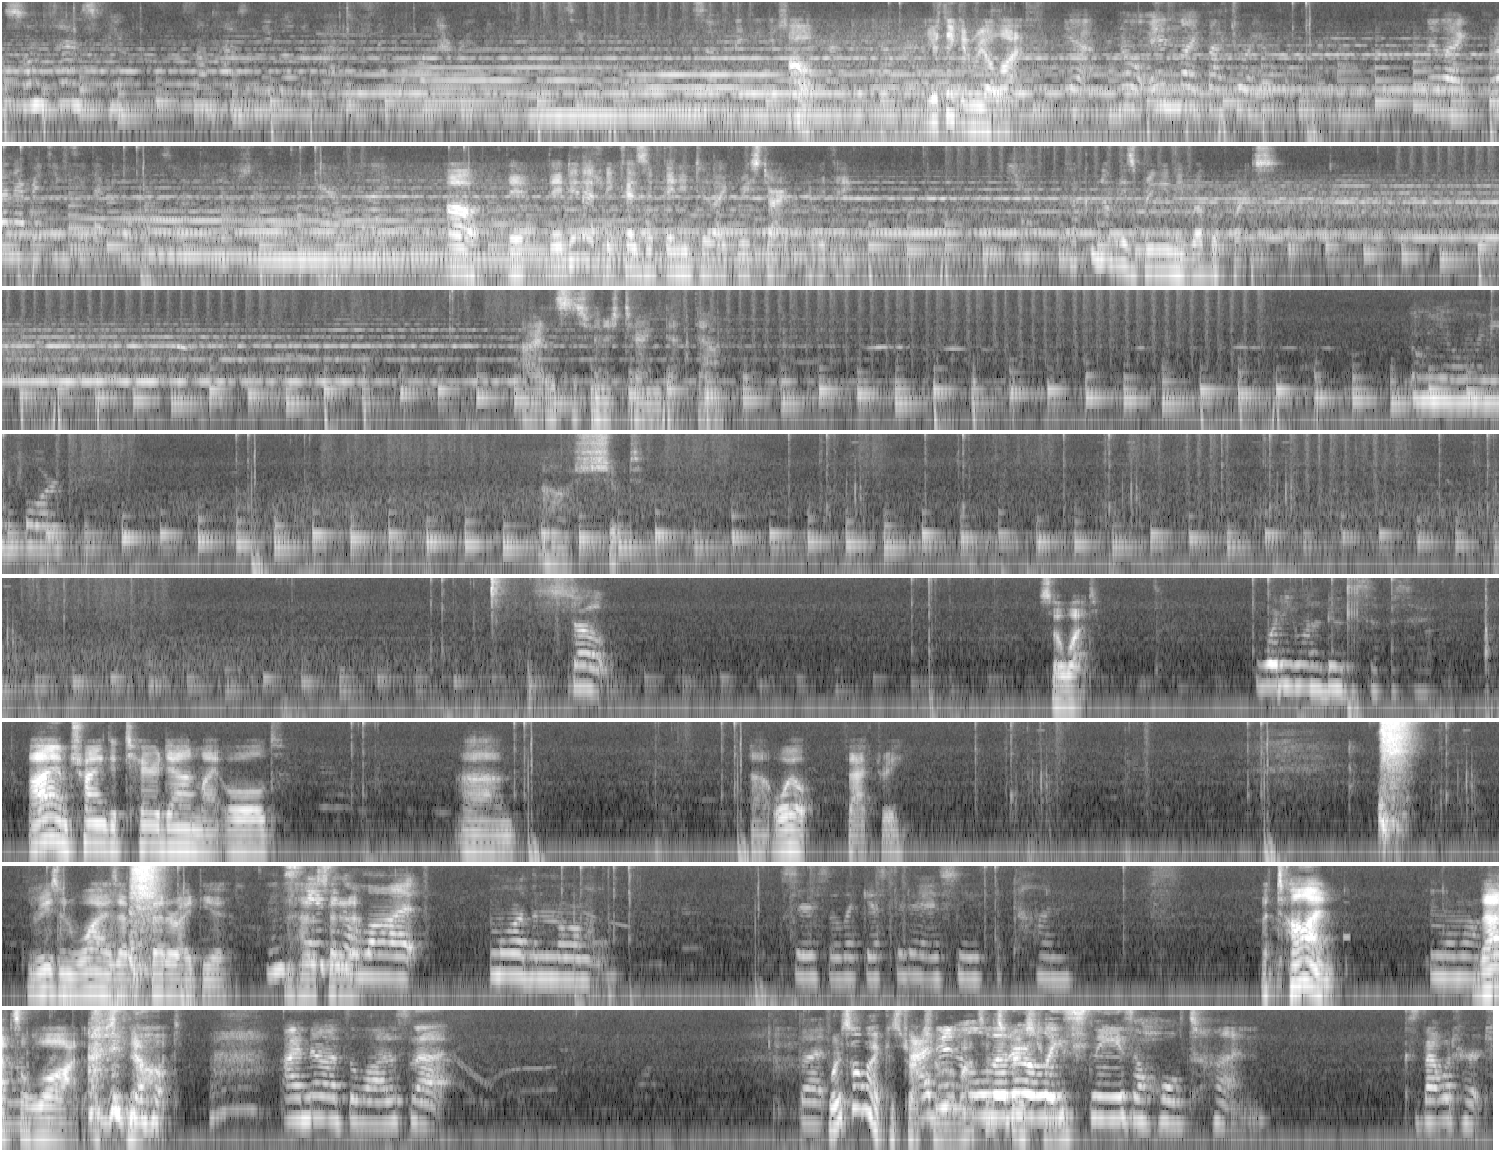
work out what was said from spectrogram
Sometimes people, sometimes when they build a factory, people run everything through one single pole. So if they need to shut Oh. their factory down. right You're thinking real life. Like run everything through their. So if they need to shut something down, like, Oh, they, they do that because if they need to like restart everything. yeah. How come nobody's bringing me roboports? All right, let's just finish tearing that down. So what? what do you want to do this episode? I am trying to tear down my old um, uh, oil factory. The reason why is I have a better idea. I'm how to set sneezing a lot more than normal. Seriously, like yesterday, I sneezed a ton. A ton. No, not That's a lot of I know. I know it's a lot of snot. But Where's all my I construction didn't robots? Literally sneeze a whole ton. Because that would hurt.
